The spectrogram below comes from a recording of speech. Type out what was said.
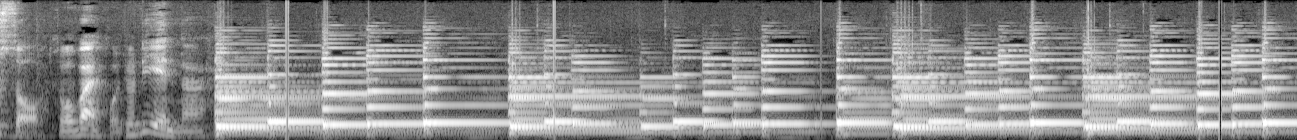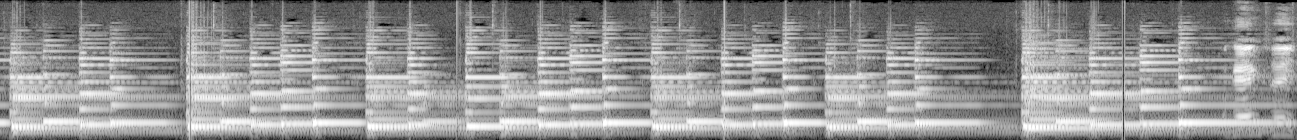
手，怎么办？我就练呐。OK，所以。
